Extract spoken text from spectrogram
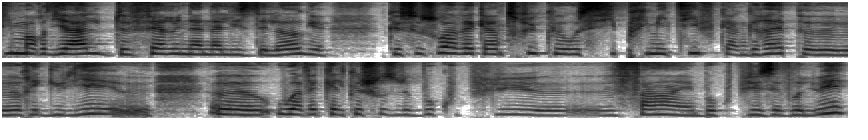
primordial de faire une analyse des logs, que ce soit avec un truc aussi primitif qu'un grep euh, régulier euh, euh, ou avec quelque chose de beaucoup plus fin et beaucoup plus évolué.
